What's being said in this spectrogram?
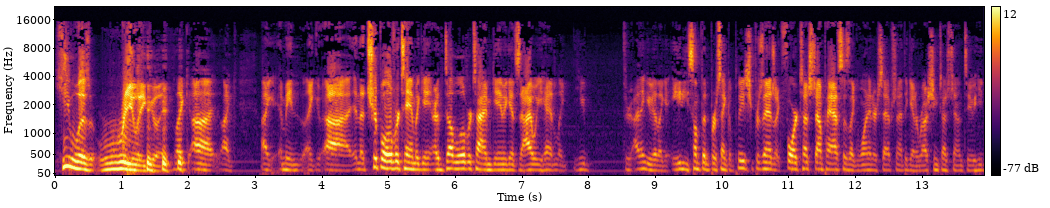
he was really good. Like uh, like like I mean like uh, in the triple overtime game or double overtime game against Iowa, he had like he. threw- I think he had like an eighty something percent completion percentage, like four touchdown passes, like one interception. I think he had a rushing touchdown too. He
